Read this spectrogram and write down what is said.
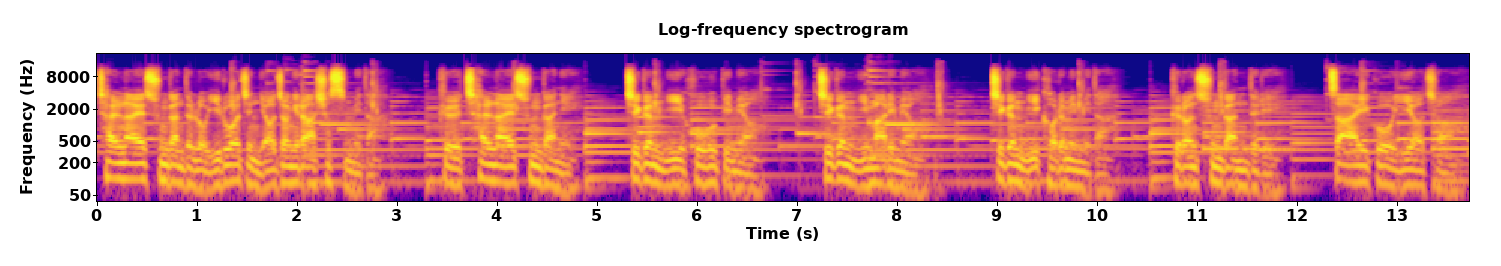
찰나의 순간들로 이루어진 여정이라 하셨습니다. 그 찰나의 순간이 지금 이 호흡이며 지금 이 말이며 지금 이 걸음입니다. 그런 순간들이 쌓이고 이어져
